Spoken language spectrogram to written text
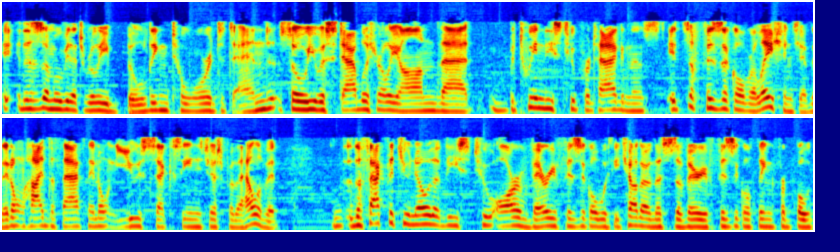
it, this is a movie that's really building towards its end. So you establish early on that between these two protagonists, it's a physical relationship. They don't hide the fact. They don't use sex scenes just for the hell of it. The fact that you know that these two are very physical with each other, and this is a very physical thing for both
